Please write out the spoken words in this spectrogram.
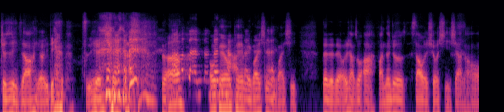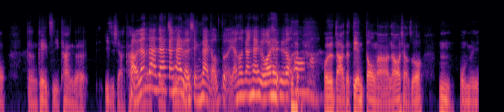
就是你知道有一点 职业倦 怠啊，OK OK，没关系没关系，对对对，我就想说啊，反正就稍微休息一下，然后可能可以自己看个一直想看，好像大家刚开始的心态都对，然后刚开始我也觉得 哦，或者打个电动啊，然后想说。嗯，我们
